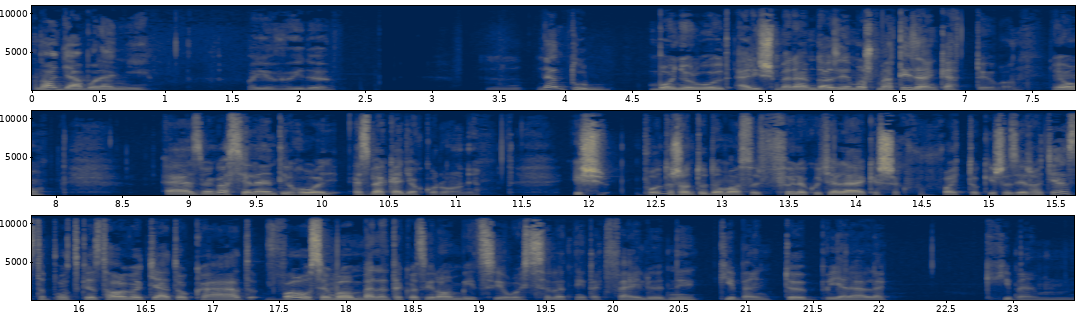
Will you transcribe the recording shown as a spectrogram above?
nagyjából ennyi a jövő idő. Nem túl bonyolult, elismerem, de azért most már 12 van. Jó? Ez meg azt jelenti, hogy ezt be kell gyakorolni. És pontosan tudom azt, hogy főleg, hogyha lelkesek vagytok, és azért, hogyha ezt a podcast hallgatjátok, hát valószínűleg van bennetek azért ambíció, hogy szeretnétek fejlődni, kiben több jelenleg, kiben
